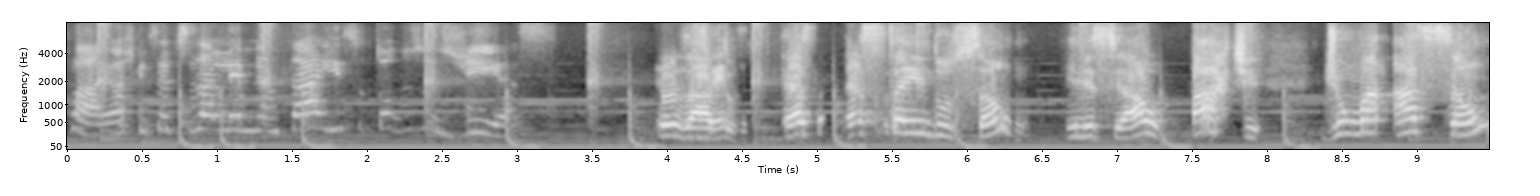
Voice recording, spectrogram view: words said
Flá? Eu acho que você precisa alimentar isso todos os dias. Exato. Essa, essa indução inicial parte de uma ação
